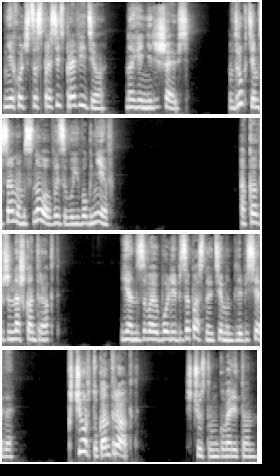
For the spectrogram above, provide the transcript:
Мне хочется спросить про видео, но я не решаюсь. Вдруг тем самым снова вызову его гнев. А как же наш контракт? Я называю более безопасную тему для беседы. «К черту контракт!» — с чувством говорит он.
